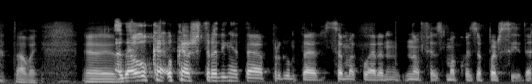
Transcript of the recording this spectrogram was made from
Está bem. Uh... O, o Carlos Estradinha está a perguntar se a McLaren não fez uma coisa parecida.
